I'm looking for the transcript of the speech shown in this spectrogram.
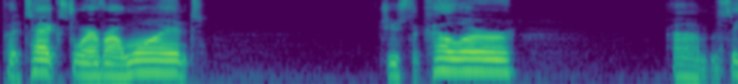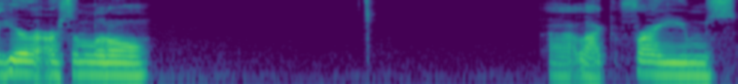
put text wherever I want, choose the color. Um, see, here are some little, uh, like frames.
